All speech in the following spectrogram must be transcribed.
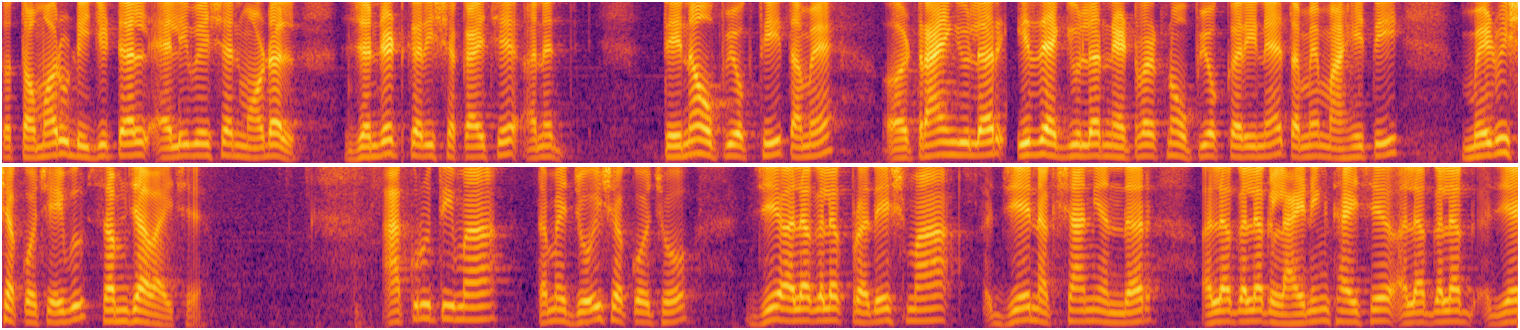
તો તમારું ડિજિટલ એલિવેશન મોડલ જનરેટ કરી શકાય છે અને તેના ઉપયોગથી તમે ટ્રાયેંગ્યુલર ઇરેગ્યુલર નેટવર્કનો ઉપયોગ કરીને તમે માહિતી મેળવી શકો છો એવું સમજાવાય છે. આકૃતિમાં તમે જોઈ શકો છો જે અલગ અલગ પ્રદેશમાં જે નકશાની અંદર અલગ અલગ લાઇનિંગ થાય છે, અલગ અલગ જે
